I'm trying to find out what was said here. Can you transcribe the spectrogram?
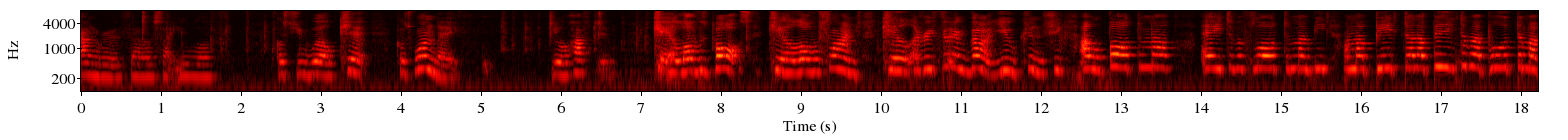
angry with fellas that you love. Because you will kill, because one day you'll have to. Kill all those bots, kill all the slimes, kill everything that you can see. I will bottom my A to the floor to my B, on my B to my B to my B to my.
